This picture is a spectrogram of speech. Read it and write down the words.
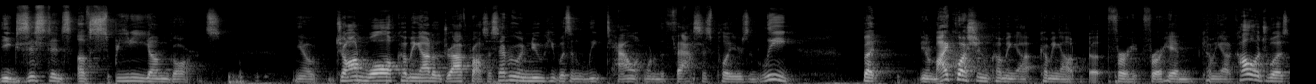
the existence of speedy young guards. You know, John Wall coming out of the draft process, everyone knew he was an elite talent, one of the fastest players in the league. But you know, my question coming out coming out uh, for for him coming out of college was,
